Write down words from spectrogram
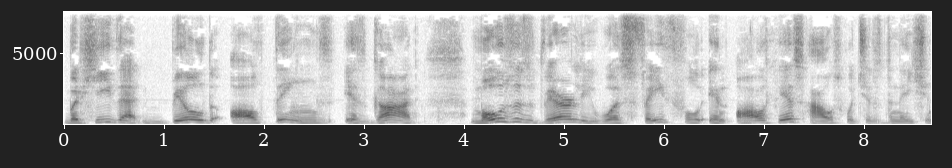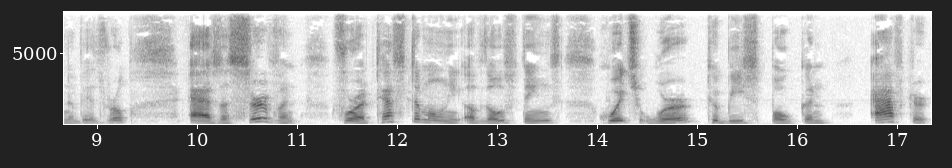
but he that build all things is God. Moses verily was faithful in all his house, which is the nation of Israel, as a servant for a testimony of those things which were to be spoken after.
